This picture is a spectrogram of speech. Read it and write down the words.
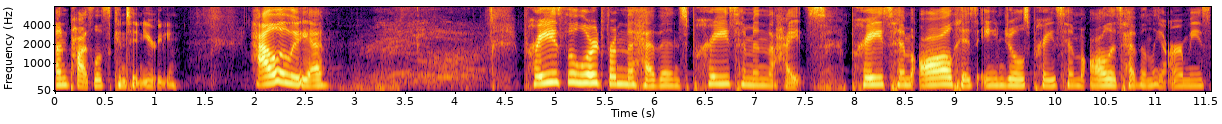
unpause. Let's continue reading. Hallelujah. Praise the Lord from the heavens. Praise him in the heights. Praise him, all his angels. Praise him, all his heavenly armies.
